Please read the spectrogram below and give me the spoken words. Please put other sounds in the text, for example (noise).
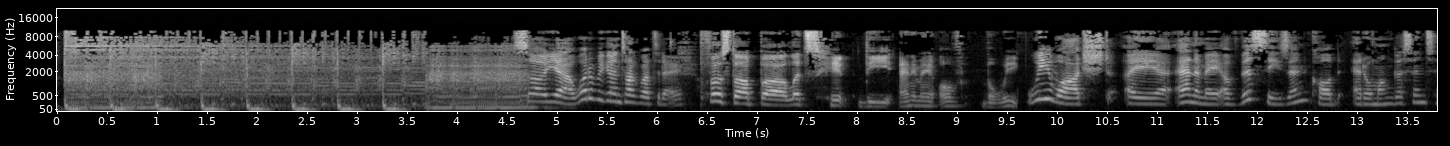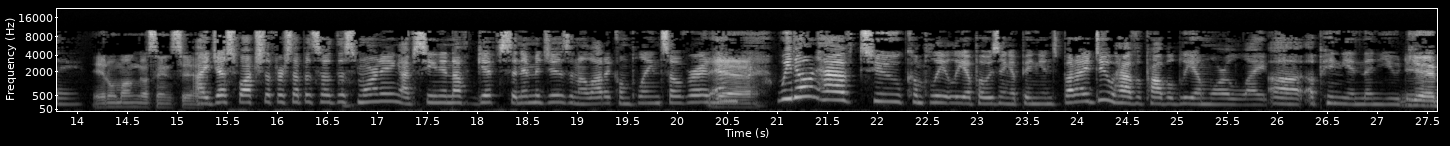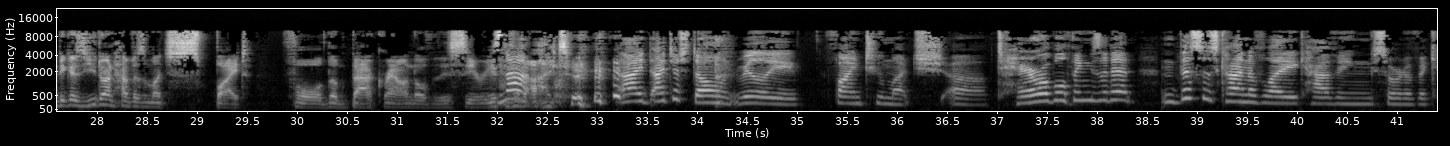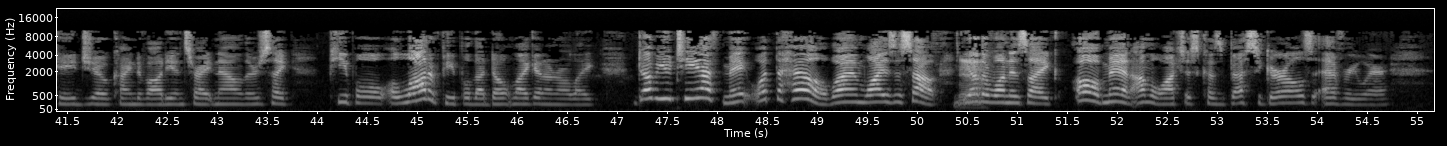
So yeah, what are we gonna talk about today? First up, uh, let's hit the anime of the week. We watched a uh, anime of this season called Eromanga Sensei. Ero Manga Sensei. I just watched the first episode this morning. I've seen enough gifs and images and a lot of complaints over it. Yeah. And we don't have two completely opposing opinions, but I do have a, probably a more light uh, opinion than you do. yeah, because you don't have as much spite for the background of this series than I do. (laughs) I, I just don't really find too much uh, terrible things in it. This is kind of like having sort of a Keijo kind of audience right now. There's like people, a lot of people that don't like it and are like, WTF, mate, what the hell? Why, why is this out? The other one is like, oh man, I'm gonna watch this cause best girls everywhere.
